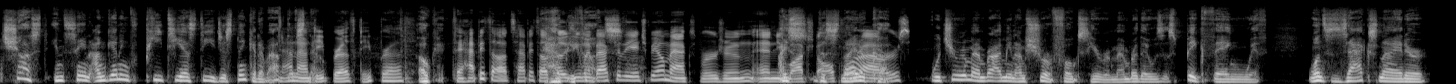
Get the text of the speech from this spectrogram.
just insane. I'm getting PTSD just thinking about no, this. no, now. deep breath, deep breath. Okay. Say happy thoughts, happy thoughts. so Happy you went back to the HBO Max version and you I watched the all four Snyder Cut. hours. Which you remember, I mean, I'm sure folks here remember there was this big thing with once Zack Snyder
